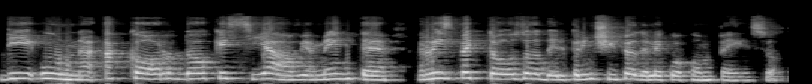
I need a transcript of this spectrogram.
di un accordo che sia ovviamente rispettoso del principio dell'equo compenso.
